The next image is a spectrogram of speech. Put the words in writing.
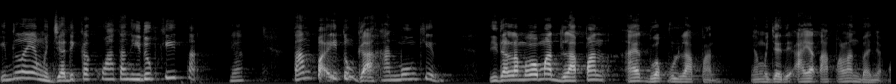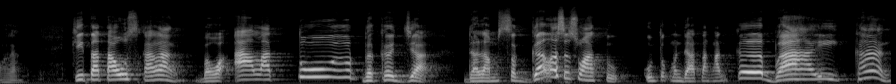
Inilah yang menjadi kekuatan hidup kita. Ya. Tanpa itu gak akan mungkin di dalam Roma 8 ayat 28 yang menjadi ayat apalan banyak orang. Kita tahu sekarang bahwa Allah turut bekerja dalam segala sesuatu untuk mendatangkan kebaikan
